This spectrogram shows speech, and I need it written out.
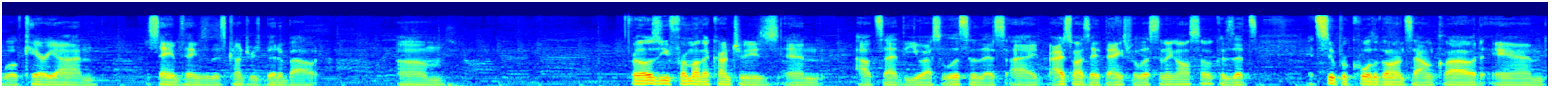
will carry on the same things that this country's been about. Um, for those of you from other countries and outside the U.S. who listen to this, I, I just want to say thanks for listening also because it's it's super cool to go on SoundCloud and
